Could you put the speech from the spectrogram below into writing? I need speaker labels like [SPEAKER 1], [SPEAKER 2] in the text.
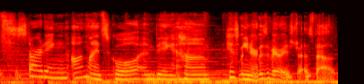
[SPEAKER 1] since starting online school and being at home, his wiener was very stressed out.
